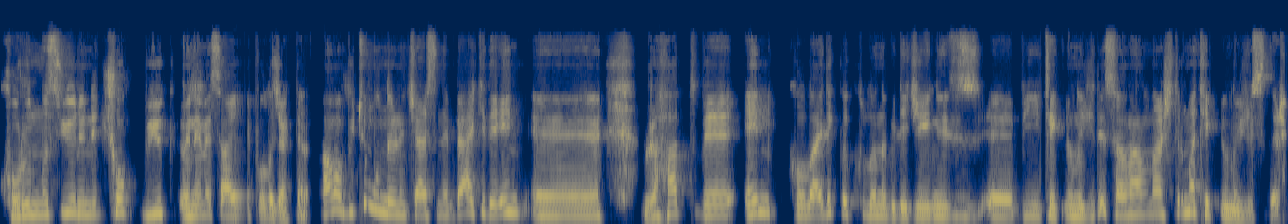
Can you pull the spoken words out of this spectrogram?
korunması yönünde çok büyük öneme sahip olacaklar. Ama bütün bunların içerisinde belki de en rahat ve en kolaylıkla kullanabileceğiniz e, bir teknoloji de sanallaştırma teknolojisidir.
